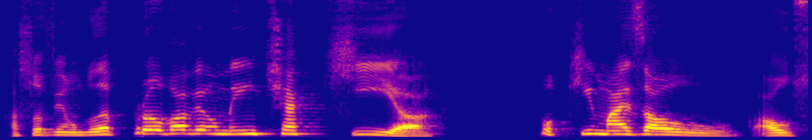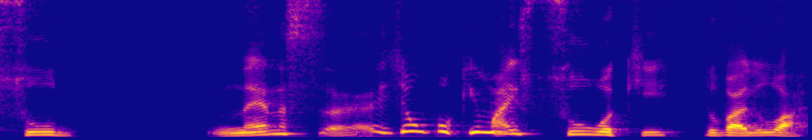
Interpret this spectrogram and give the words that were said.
a Sauvignon Blanc, provavelmente aqui, ó, um pouquinho mais ao, ao sul, né, nessa região um pouquinho mais sul aqui do Vale do Loire.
